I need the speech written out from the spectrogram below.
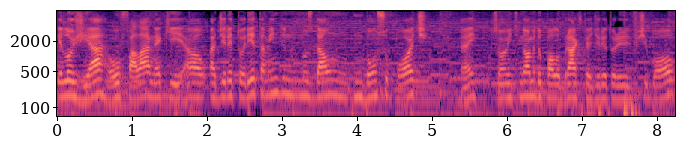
elogiar ou falar né, que a, a diretoria também nos dá um, um bom suporte, né, principalmente em nome do Paulo Brax, que é a diretoria de futebol,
